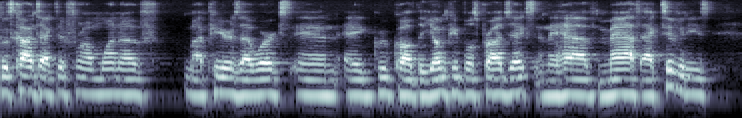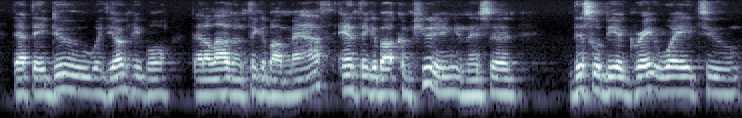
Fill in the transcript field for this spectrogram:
was contacted from one of my peers that works in a group called the Young People's Projects, and they have math activities that they do with young people that allow them to think about math and think about computing. And they said this would be a great way to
